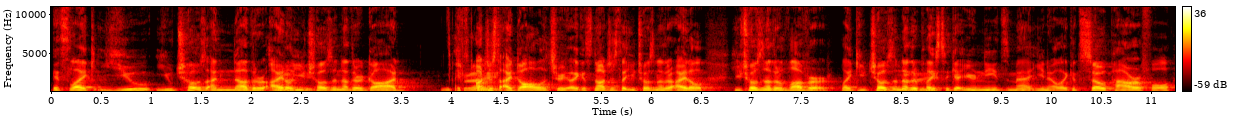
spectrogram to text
It's like you you chose another That's idol, right. you chose another god. That's it's right. not just idolatry. Like it's not just that you chose another idol, you chose another lover. Like you chose another right. place to get your needs met, you know. Like it's so powerful.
